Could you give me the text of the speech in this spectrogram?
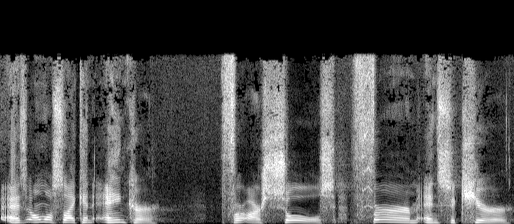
as almost like an anchor for our souls, firm and secure.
